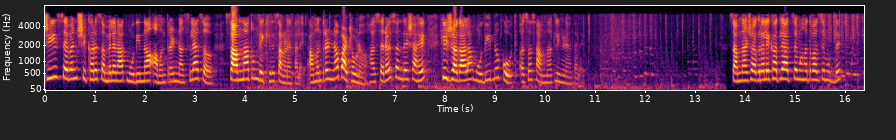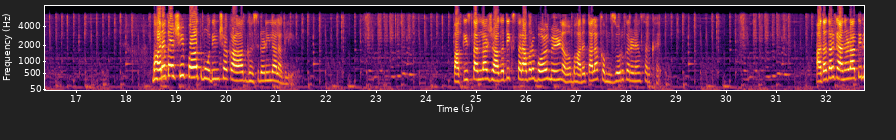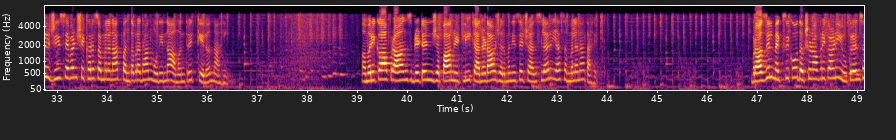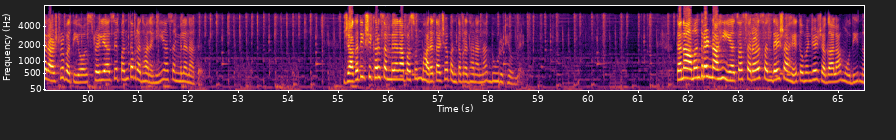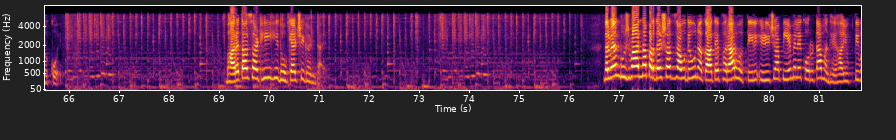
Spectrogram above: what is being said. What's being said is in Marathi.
जी सेव्हन शिखर संमेलनात मोदींना आमंत्रण नसल्याचं सामनातून देखील सांगण्यात आलंय. आमंत्रण न पाठवणं हा सरळ संदेश आहे की जगाला मोदी नकोत असं सामनात लिहिण्यात आलंय. सामनाच्या अग्रलेखातले आजचे महत्त्वाचे मुद्दे. भारताची पत मोदींच्या काळात घसरणीला लागली पाकिस्तानला जागतिक स्तरावर बळ मिळणं भारताला कमजोर करण्यासारखं आहे. आता तर कॅनडातील जी सेव्हन शिखर संमेलनात पंतप्रधान मोदींना आमंत्रित केलं नाही. America France Britain Japan Italy Canada जर्मनीचे चॅन्सलर या संमेलनात आहेत. ब्राझील मेक्सिको दक्षिण आफ्रिका आणि युक्रेनचे राष्ट्रपती ऑस्ट्रेलियाचे पंतप्रधानही या संमेलनात आहेत. जागतिक शिखर संमेलनापासून भारताच्या पंतप्रधानांना दूर ठेवलंय. त्यांना आमंत्रण नाही याचा सरळ संदेश आहे तो म्हणजे जगाला मोदी नकोय. भारतासाठी ही धोक्याची घंटा आहे. दरम्यान भुजबळांना परदेशात जाऊ देऊ नका ते फरार होतील. ईडीच्या पीएमएलए कोर्टामध्ये हा युक्तिवाद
